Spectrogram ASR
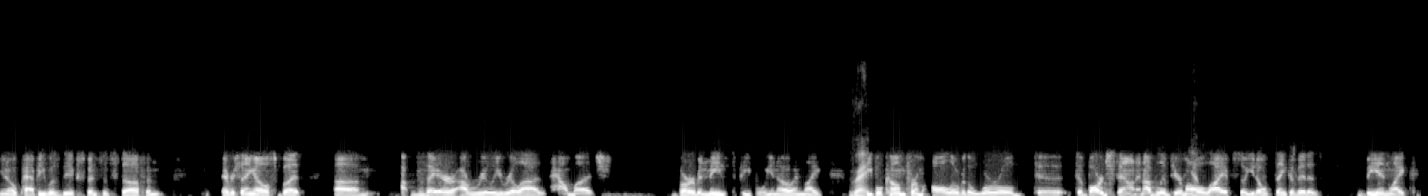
you know, Pappy was the expensive stuff and everything else. But um, there, I really realized how much bourbon means to people, you know, and like right. people come from all over the world to to Bardstown, and I've lived here my yep. whole life, so you don't think of it as being like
